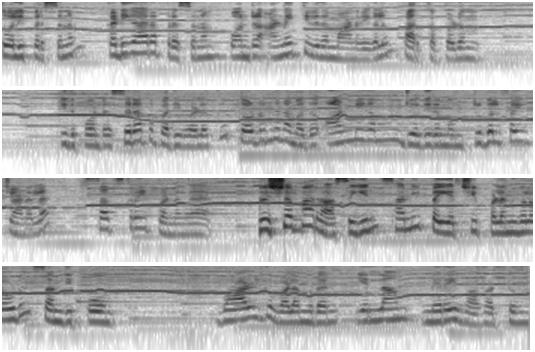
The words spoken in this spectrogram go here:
சோழி பிரசனம் கடிகார பிரசனம் போன்ற அனைத்து விதமானவைகளும் பார்க்கப்படும். இது போன்ற சிறப்பு பதிவுகளுக்கு தொடர்ந்து நமது ஆன்மீகமும் ஜோதிடமும் ட்ரிபிள் ஃபைவ் சேனலை சப்ஸ்கிரைப் பண்ணுங்க. ரிஷப ராசியின் சனி பெயர்ச்சி பலன்களோடு சந்திப்போம். வாழ்க வளமுடன் எல்லாம் நிறைவாகட்டும்.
